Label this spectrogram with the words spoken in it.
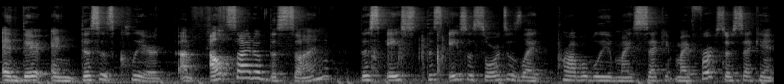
and there and this is clear. Um, outside of the sun this ace this ace of swords is like probably my second my first or second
